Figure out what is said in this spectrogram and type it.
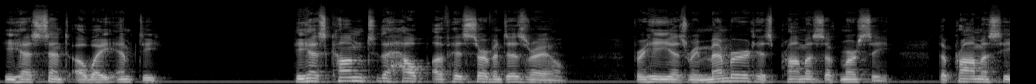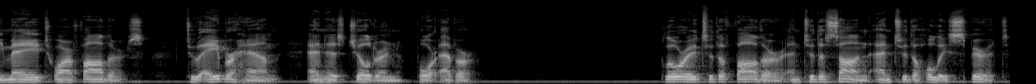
he has sent away empty. He has come to the help of his servant Israel, for he has remembered his promise of mercy, the promise he made to our fathers, to Abraham and his children forever. Glory to the Father, and to the Son, and to the Holy Spirit,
